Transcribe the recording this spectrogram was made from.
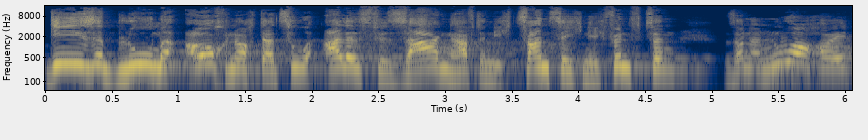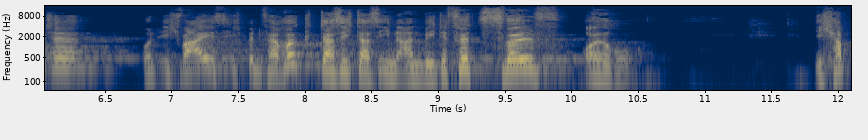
diese Blume auch noch dazu, alles für sagenhafte, nicht 20, nicht 15, sondern nur heute, und ich weiß, ich bin verrückt, dass ich das ihnen anbiete, für 12 Euro. Ich habe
